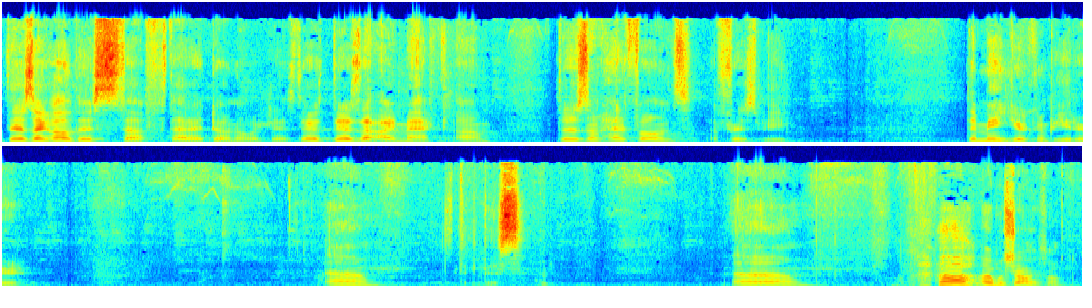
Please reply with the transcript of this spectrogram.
there's like all this stuff that I don't know what it is. There, there's the iMac. Um, there's some headphones, a frisbee, the Maingear computer. Um, let's take this. Oh, I almost dropped my phone.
